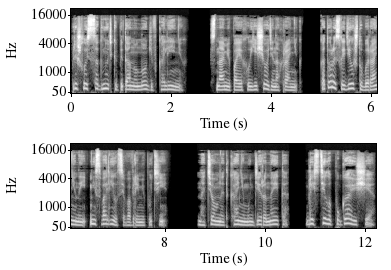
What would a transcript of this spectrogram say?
пришлось согнуть капитану ноги в коленях. С нами поехал еще один охранник, который следил, чтобы раненый не свалился во время пути. На темной ткани мундира Нейта блестело пугающее,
